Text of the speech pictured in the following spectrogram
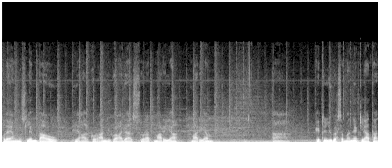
kalau yang Muslim tahu, di Al-Quran juga ada surat Maria, Maryam. Nah, itu juga sebenarnya kelihatan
